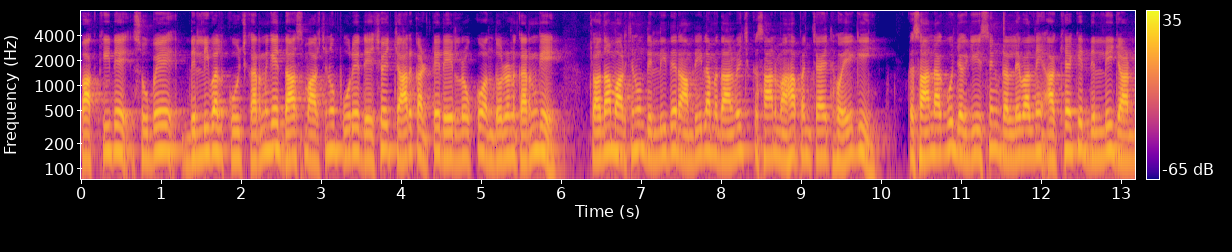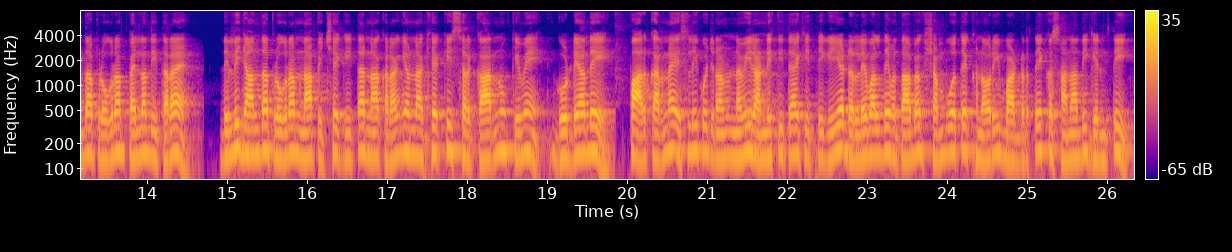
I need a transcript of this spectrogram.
ਬਾਕੀ ਦੇ ਸੂਬੇ ਦਿੱਲੀ ਵੱਲ ਕੂਚ ਕਰਨਗੇ। 10 ਮਾਰਚ ਨੂੰ ਪੂਰੇ ਦੇਸ਼ ਵਿੱਚ 4 ਘੰਟੇ ਰੇਲ ਰੋਕੋ ਅੰਦੋਲਨ ਕਰਨਗੇ। 14 ਮਾਰਚ ਨੂੰ ਦਿੱਲੀ ਦੇ ਰਾਮਲੀਲਾ ਮੈਦਾਨ ਵਿੱਚ ਕਿਸਾਨ ਮਹਾਪੰਚਾਇਤ ਹੋਏਗੀ। ਕਿਸਾਨ ਆਗੂ ਜਗਜੀਤ ਸਿੰਘ ਡੱਲੇਵਾਲ ਨੇ ਆਖਿਆ ਕਿ ਦਿੱਲੀ ਜਾਣ ਦਾ ਪ੍ਰੋਗਰਾਮ ਪਹਿਲਾਂ ਦੀ ਤਰ੍ਹਾਂ ਹੈ। ਦਿੱਲੀ ਜਾਣ ਦਾ ਪ੍ਰੋਗਰਾਮ ਨਾ ਪਿੱਛੇ ਕੀਤਾ, ਨਾ ਕਰਾਂਗੇ। ਉਹਨਾਂ ਆਖਿਆ ਕਿ ਸਰਕਾਰ ਨੂੰ ਕਿਵੇਂ ਗੋਡਿਆਂ ਦੇ ਭਾਰ ਕਰਨਾ ਇਸ ਲਈ ਕੁਝ ਨਵੀਂ ਰਣਨੀਤੀ ਤੈਅ ਕੀਤੀ ਗਈ ਹੈ। ਡੱਲੇਵਾਲ ਦੇ ਮੁਤਾਬਕ ਸ਼ੰਭੂ ਅਤੇ ਖਨੌਰੀ ਬਾਰਡਰ ਤੇ ਕਿਸਾਨਾਂ ਦੀ ਗਿਣਤੀ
